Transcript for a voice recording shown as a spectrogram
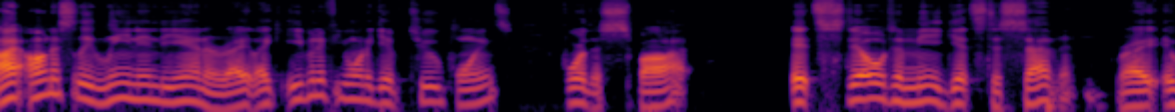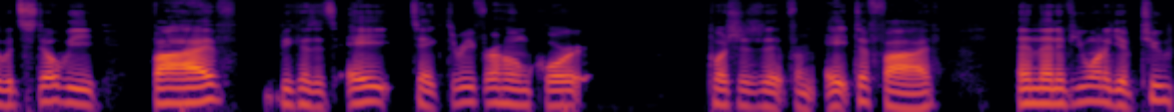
I honestly lean Indiana, right? Like, even if you want to give two points for the spot, it still to me gets to seven, right? It would still be five because it's eight. Take three for home court, pushes it from eight to five. And then if you want to give two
